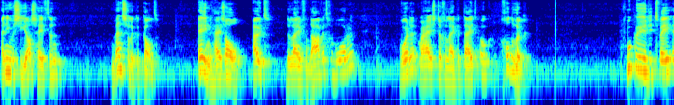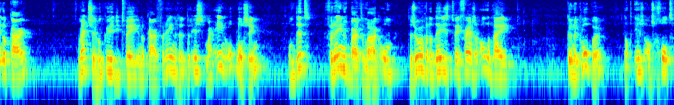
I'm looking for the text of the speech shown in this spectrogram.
En die Messias heeft een menselijke kant. Eén, hij zal uit de lijn van David geboren worden, maar hij is tegelijkertijd ook goddelijk. Hoe kun je die twee in elkaar matchen? Hoe kun je die twee in elkaar verenigen? Er is maar één oplossing om dit verenigbaar te maken, om te zorgen dat deze twee versen allebei kunnen kloppen. Dat is als God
